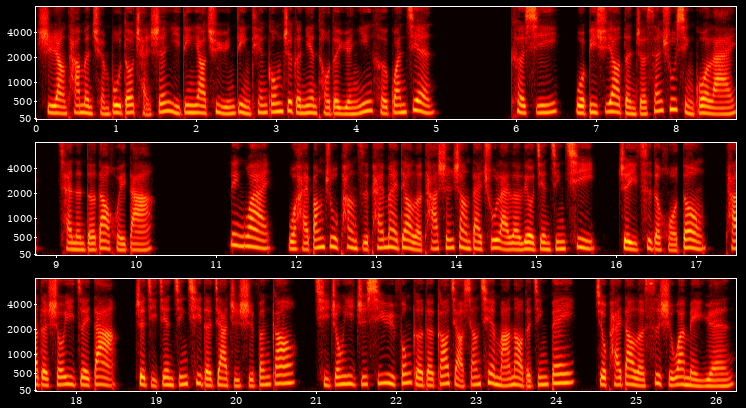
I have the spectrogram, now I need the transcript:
是让他们全部都产生一定要去云顶天宫这个念头的原因和关键。可惜，我必须要等着三叔醒过来，才能得到回答。另外，我还帮助胖子拍卖掉了他身上带出来了六件金器。这一次的活动，他的收益最大。这几件金器的价值十分高，其中一只西域风格的高脚镶嵌玛瑙的金杯，就拍到了四十万美元。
